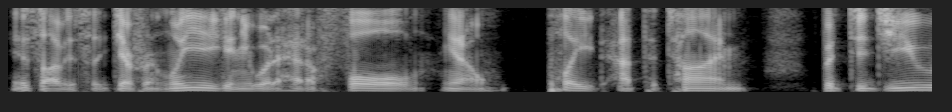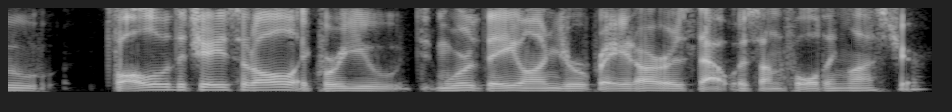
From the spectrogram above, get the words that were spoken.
it's obviously different league and you would have had a full, you know, plate at the time, but did you follow the Jays at all? Like, were you, were they on your radar as that was unfolding last year?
